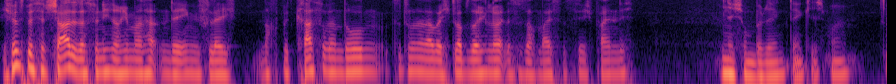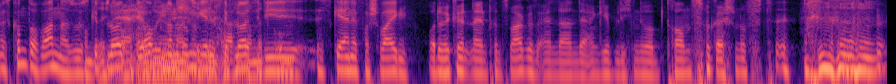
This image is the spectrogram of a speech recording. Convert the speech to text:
ich finde es ein bisschen schade, dass wir nicht noch jemanden hatten, der irgendwie vielleicht noch mit krasseren Drogen zu tun hat, aber ich glaube, solchen Leuten ist es auch meistens ziemlich peinlich. Nicht unbedingt, denke ich mal. Es kommt drauf an. Also es Kommt gibt Leute, die offen damit umgehen, es gibt Leute, die damit es gerne verschweigen. Oder wir könnten einen Prinz Markus einladen, der angeblich nur Traumzucker schnupft.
